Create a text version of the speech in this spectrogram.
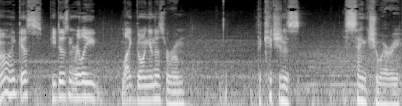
well, I guess he doesn't really like going in this room. The kitchen is sanctuary.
